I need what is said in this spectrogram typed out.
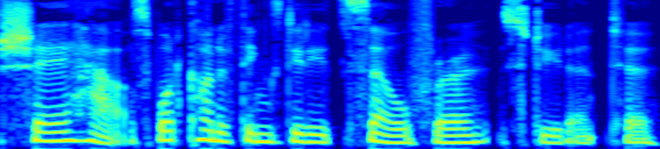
share house. What kind of things did it sell for a student to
